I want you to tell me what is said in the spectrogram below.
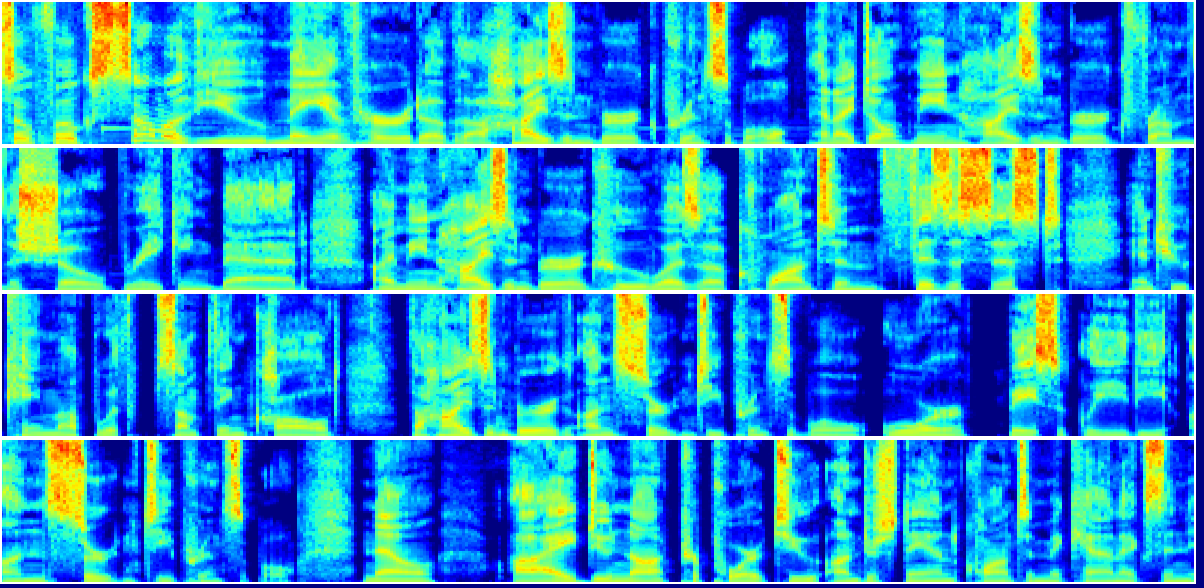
So, folks, some of you may have heard of the Heisenberg principle, and I don't mean Heisenberg from the show Breaking Bad. I mean Heisenberg, who was a quantum physicist and who came up with something called the Heisenberg uncertainty principle, or basically the uncertainty principle. Now, I do not purport to understand quantum mechanics in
